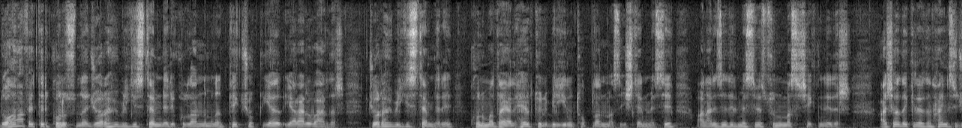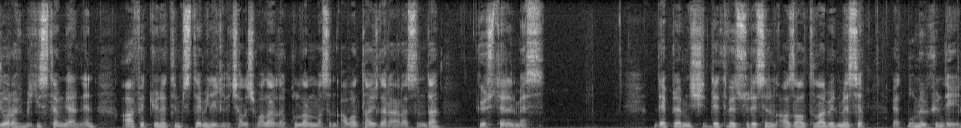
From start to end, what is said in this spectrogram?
Doğal afetleri konusunda coğrafi bilgi sistemleri kullanımının pek çok yararı vardır. Coğrafi bilgi sistemleri konuma dayalı her türlü bilginin toplanması, işlenmesi, analiz edilmesi ve sunulması şeklindedir. Aşağıdakilerden hangisi coğrafi bilgi sistemlerinin afet yönetim sistemi ile ilgili çalışmalarda kullanılmasının avantajları arasında gösterilmez? Depremin şiddeti ve süresinin azaltılabilmesi. Evet bu mümkün değil.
